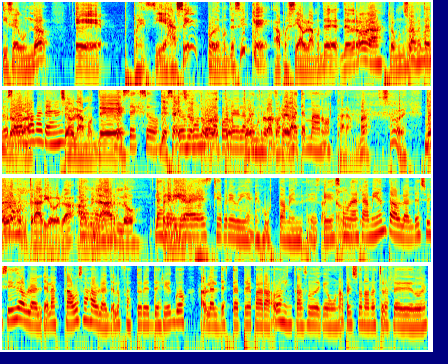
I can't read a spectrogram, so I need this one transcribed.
Y segundo, pues si es así, podemos decir que, ah, pues si hablamos de, de drogas, todo el mundo se va a meter en drogas. Si hablamos de, sexo, de sexo, todo el mundo va a correr, todo, el mundo va a correr la, mano. Caramba, tú sabes. todo lo contrario, ¿verdad? Hablarlo la realidad es que previene, justamente. Es una herramienta hablar de suicidio, hablar de las causas, hablar de los factores de riesgo, hablar de estar preparados en caso de que una persona a nuestro alrededor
